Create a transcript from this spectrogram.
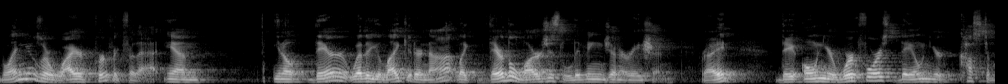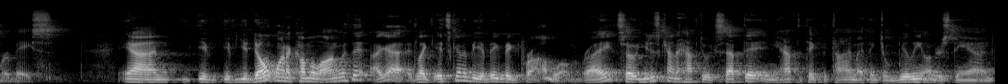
Millennials are wired perfect for that, and you know, they're whether you like it or not, like they're the largest living generation, right? They own your workforce. They own your customer base and if, if you don't want to come along with it, I got like it's going to be a big, big problem, right? So you just kind of have to accept it, and you have to take the time, I think, to really understand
